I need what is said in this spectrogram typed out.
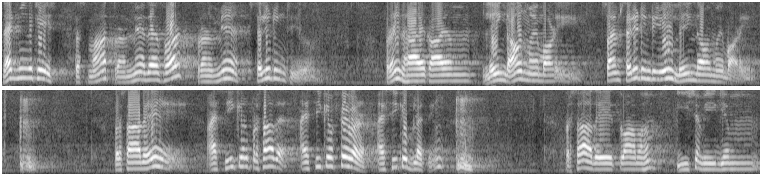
that being the case, tasmat pranamya, therefore, pranamya, saluting to you. Pranidhayakayam, laying down my body. So I am saluting to you, laying down my body. Prasade, I seek your prasada, I seek your favor, I seek your blessing. Prasade Twamaham Ishamedium.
